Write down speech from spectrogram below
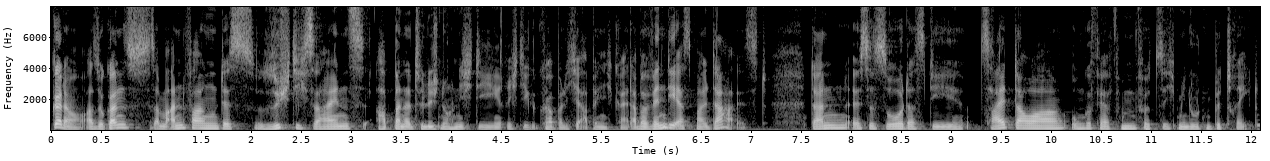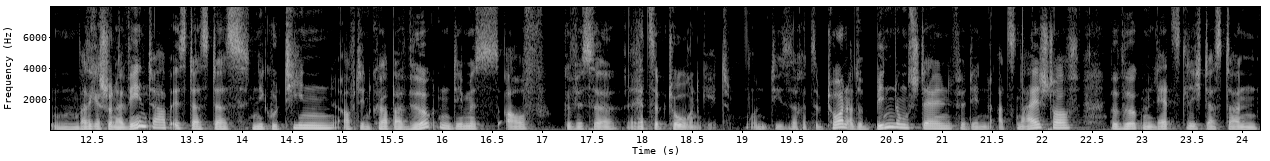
Genau, also ganz am Anfang des Süchtigseins hat man natürlich noch nicht die richtige körperliche Abhängigkeit. Aber wenn die erstmal da ist, dann ist es so, dass die Zeitdauer ungefähr 45 Minuten beträgt. Und was ich ja schon erwähnt habe, ist, dass das Nikotin auf den Körper wirkt, indem es auf gewisse Rezeptoren geht. Und diese Rezeptoren, also Bindungsstellen für den Arzneistoff, bewirken letztlich, dass dann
